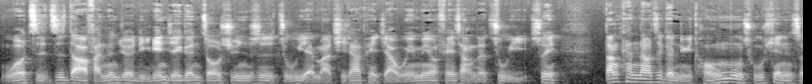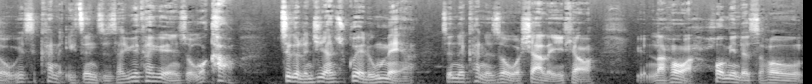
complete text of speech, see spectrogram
我只知道反正就李连杰跟周迅是主演嘛，其他配角我也没有非常的注意。所以当看到这个女头目出现的时候，我也是看了一阵子才越看越眼熟。我靠，这个人竟然是桂纶镁啊！真的看的时候我吓了一跳。然后啊，后面的时候。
